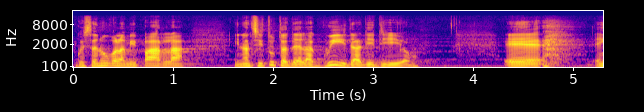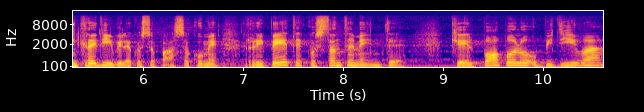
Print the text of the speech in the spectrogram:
Questa nuvola mi parla innanzitutto della guida di Dio. E, è incredibile questo passo, come ripete costantemente che il popolo ubbidiva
